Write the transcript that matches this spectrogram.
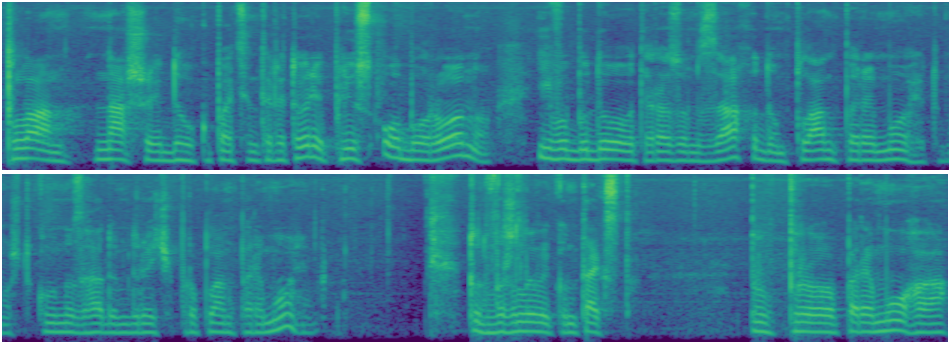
план нашої деокупації території, плюс оборону, і вибудовувати разом з Заходом план перемоги. Тому що коли ми згадуємо, до речі, про план перемоги, тут важливий контекст про, перемога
